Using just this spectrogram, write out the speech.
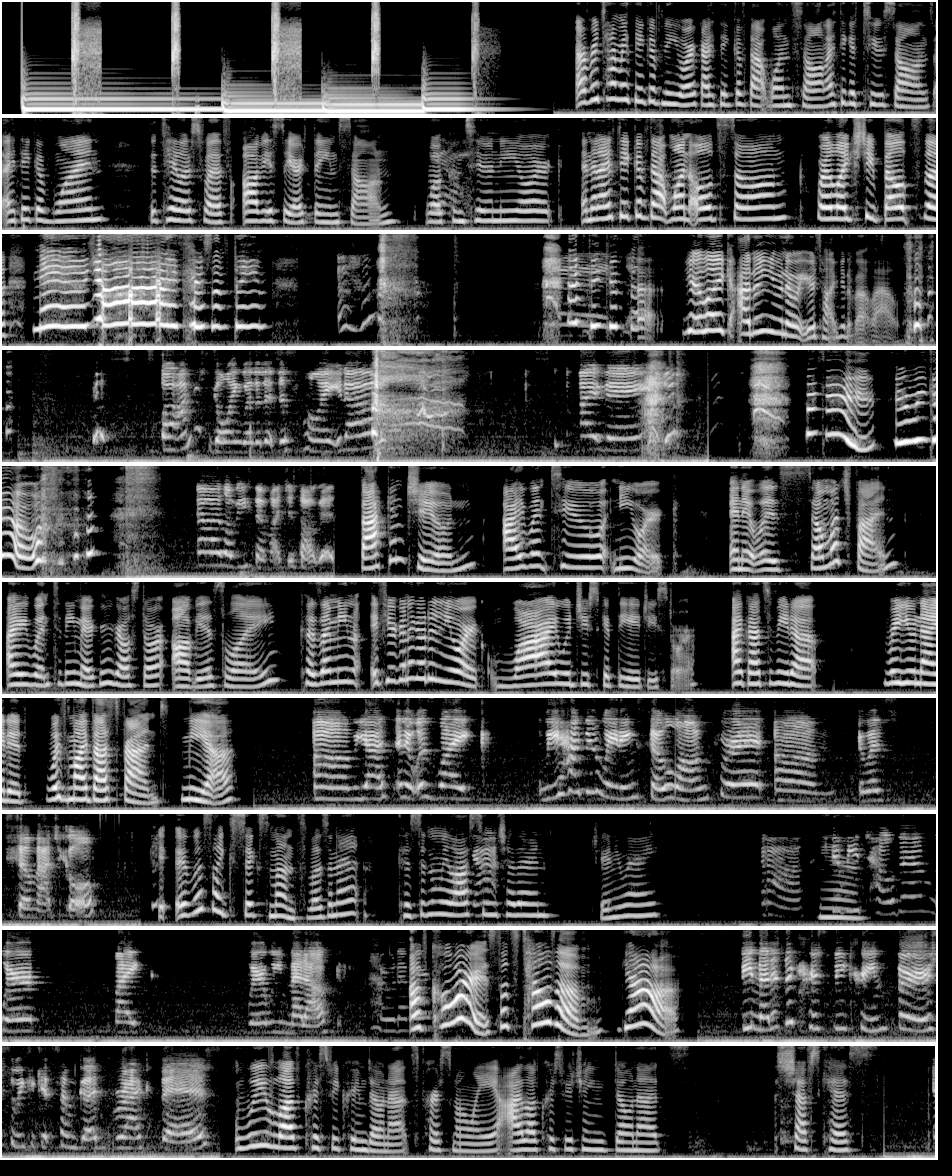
Every time I think of New York, I think of that one song. I think of two songs. I think of one, the Taylor Swift, obviously our theme song, Welcome Yeah. to New York. And then I think of that one old song where like she belts the New York or something. Uh-huh. I think of that. You're like, I don't even know what you're talking about, wow. Well, I'm just going with it at this point, you know? Vibing. Okay, here we go. No, I love you so much. It's all good. back in June, I went to New York and it was so much fun. I went to the American Girl store, obviously. Because, I mean, if you're going to go to New York, why would you skip the AG store? I got to meet up, reunited with my best friend, Mia. Um, yes, and it was like we had been waiting so long for it. Um, it was so magical. It, it was like six months, wasn't it? Because didn't we last see each other in January? Yeah. Yeah. Can we tell them where, like, where we met up or whatever? Of course! Let's tell them! Yeah! We met at the Krispy Kreme first, so we could get some good breakfast. We love Krispy Kreme donuts, personally. I love Krispy Kreme donuts. Chef's kiss.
